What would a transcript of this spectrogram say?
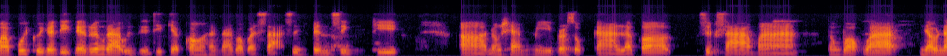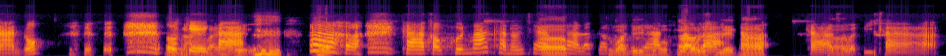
มาพูดคุยกันอีกในเรื่องราวอื่นๆ ที่เกี่ยวข้องกับทางด้านประวัติศาสตร์ซึ่งเป็นสิ่งที่น้องแชมป์มีประสบการณ์ แล้วก็ ศึกษามา ต้องบอกว่ายาวนานเนาะโอเคค่ะ ค่ะ ขอบคุณมากค่ะ น้องแชมป์ค่ะ แล้วก็ขออนุญาตเราลาค่ะค่ะสวัสดีค่ะ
